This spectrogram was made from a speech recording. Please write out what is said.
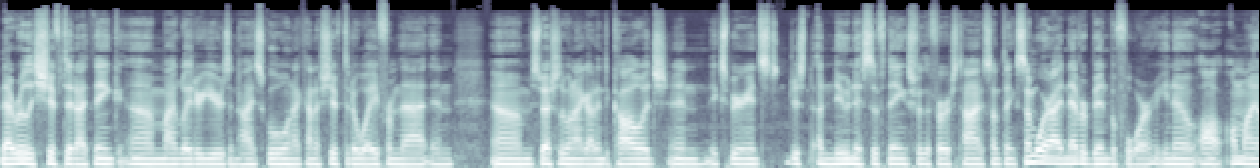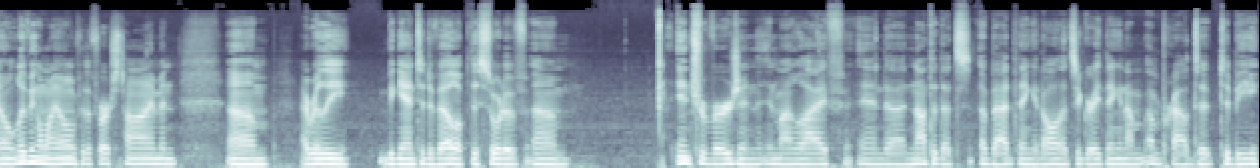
that really shifted, I think, um, my later years in high school, and I kind of shifted away from that, and um, especially when I got into college and experienced just a newness of things for the first time, something somewhere I'd never been before, you know, all, on my own, living on my own for the first time, and um, I really began to develop this sort of um, introversion in my life, and uh, not that that's a bad thing at all. That's a great thing, and I'm I'm proud to to be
